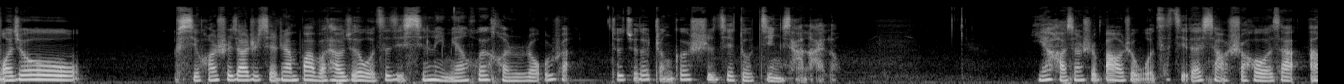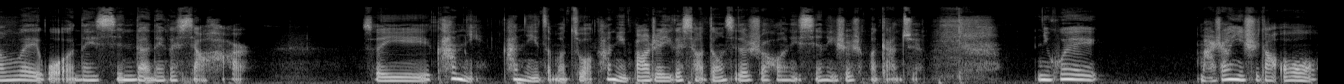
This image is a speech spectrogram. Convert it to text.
我就喜欢睡觉之前这样抱抱他，我觉得我自己心里面会很柔软，就觉得整个世界都静下来了，也好像是抱着我自己的小时候在安慰我内心的那个小孩儿。所以看你看你怎么做，看你抱着一个小东西的时候，你心里是什么感觉？你会马上意识到，哦，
